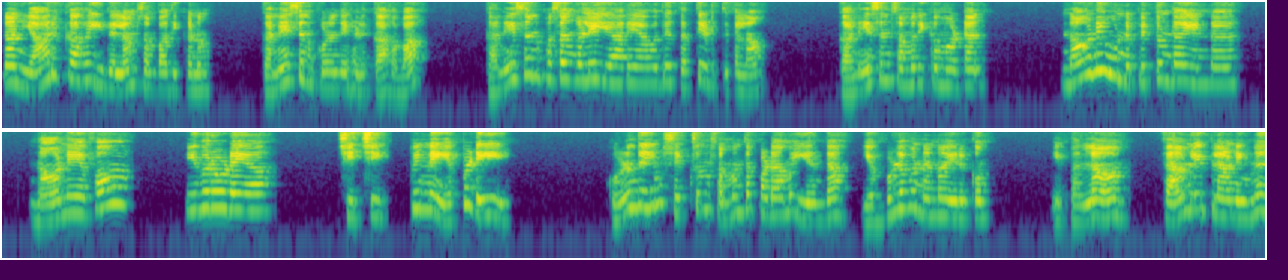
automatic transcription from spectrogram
நான் யாருக்காக இதெல்லாம் சம்பாதிக்கணும்? கணேசன் குழந்தைகளுக்காகவா? கணேசன் பசங்களில் யாரையாவது தத்து எடுத்துக்கலாம். கணேசன் சம்மதிக்க மாட்டான். நானே உன்னை பெத்துண்டா என்ன? நானேவா? இவரோடையா? சிச்சி பின்ன எப்படி? குழந்தையும் செக்ஸும் சம்பந்தப்படாம இருந்தா எவ்வளவு நன்னா இருக்கும்? இப்பெல்லாம் ஃபேமிலி பிளானிங்னு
